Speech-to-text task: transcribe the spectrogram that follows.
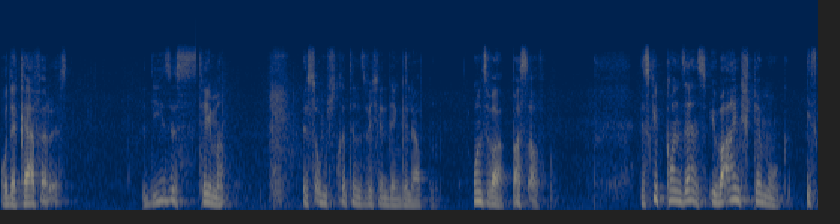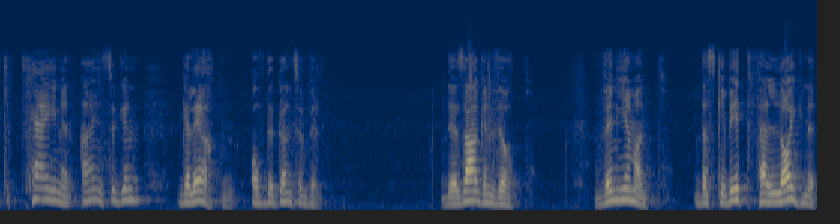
oder Kafir ist? Dieses Thema ist umstritten zwischen den Gelehrten. Und zwar, pass auf, es gibt Konsens, Übereinstimmung. Es gibt keinen einzigen Gelehrten auf der ganzen Welt, der sagen wird, wenn jemand das Gebet verleugnet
